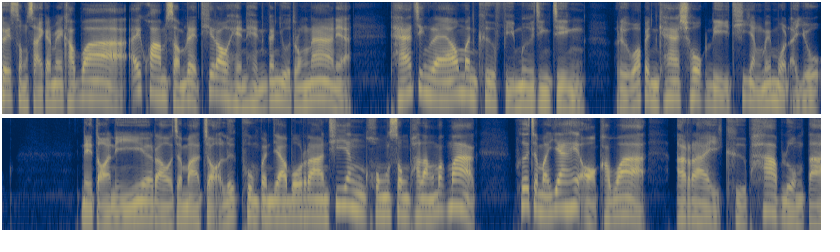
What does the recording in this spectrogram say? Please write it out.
เคยสงสัยกันไหมครับว่าไอ้ความสำเร็จที่เราเห็นเห็นกันอยู่ตรงหน้าเนี่ยแท้จริงแล้วมันคือฝีมือจริง ๆ หรือว่าเป็นแค่โชคดีที่ยังไม่หมดอายุ ในตอนนี้เราจะมาเจาะลึกภูมิปัญญาโบราณที่ยังคงทรงพลังมากๆ เพื่อจะมาแยกให้ออกครับว่า อะไรคือภาพลวงตา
